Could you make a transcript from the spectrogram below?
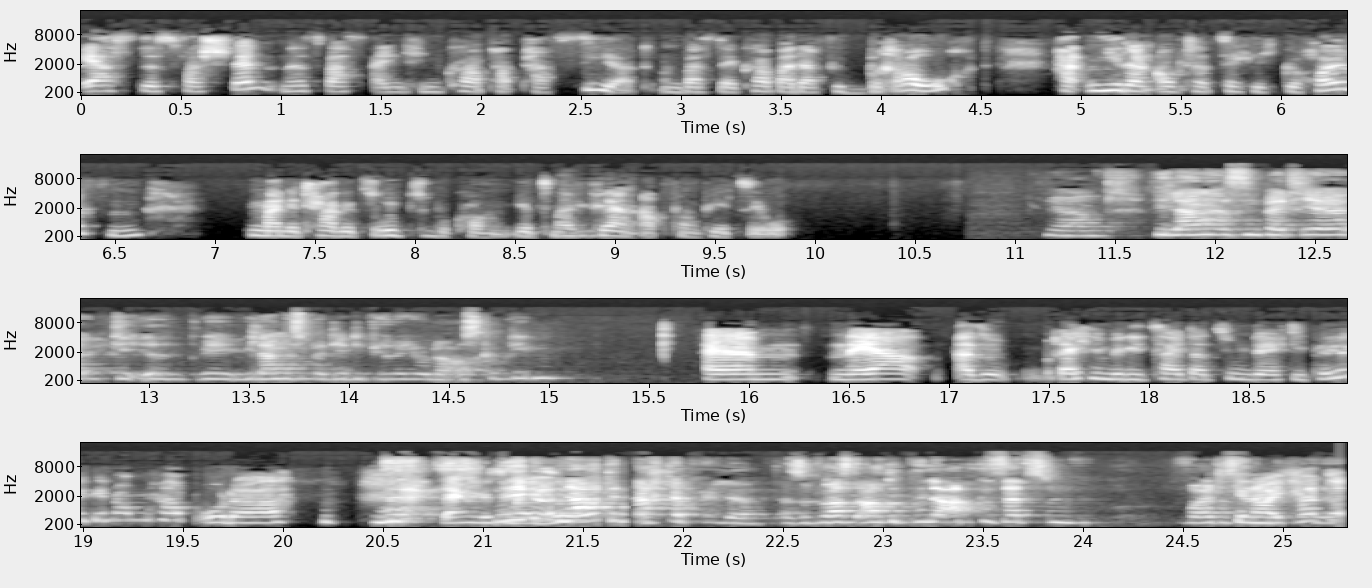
erst das Verständnis, was eigentlich im Körper passiert und was der Körper dafür braucht, hat mir dann auch tatsächlich geholfen, meine Tage zurückzubekommen. Jetzt mal mhm. fernab vom PCO. Ja, wie lange ist bei dir die, wie, wie lange ist bei dir die Periode ausgeblieben? Ähm, naja, also rechnen wir die Zeit dazu, in der ich die Pille genommen habe, oder sagen wir es nee, mal so? Nach, nach der Pille. Also du hast auch die Pille abgesetzt und wolltest. Genau, ich hatte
